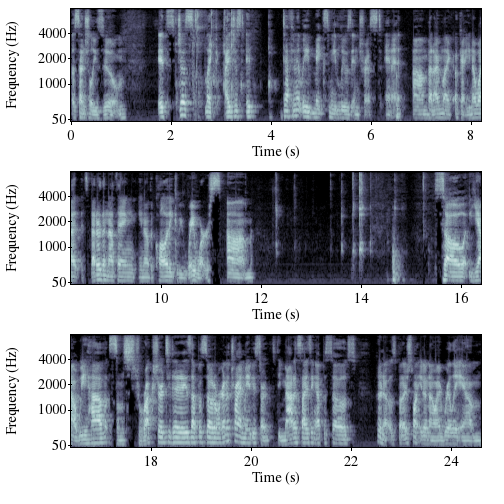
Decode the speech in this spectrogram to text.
essentially zoom it's just like i just it definitely makes me lose interest in it. Um, but i'm like okay you know what? It's better than nothing. You know the quality could be way worse. Um, So, yeah, we have some structure to today's episode, and we're going to try and maybe start thematicizing episodes. Who knows? But I just want you to know I really am.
